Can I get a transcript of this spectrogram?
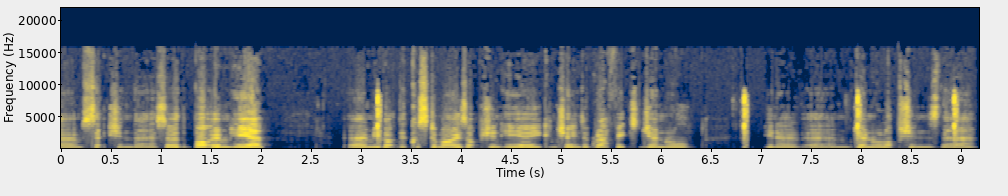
um, section there. So at the bottom here um, you've got the customize option here, you can change the graphics, general you know, um, general options there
